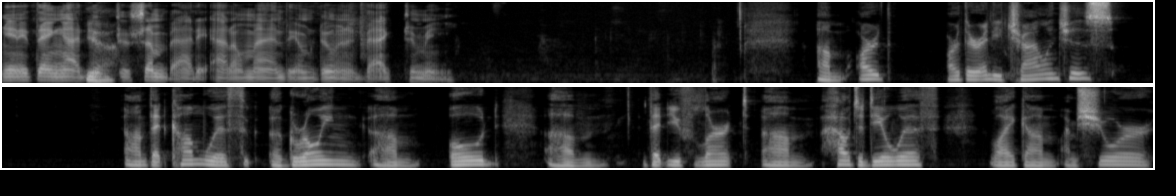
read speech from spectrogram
Anything I do Yeah. to somebody, I don't mind them doing it back to me. Um are are there any challenges um, that come with a growing um, old um, that you've learned um, how to deal with? Like, um, I'm sure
